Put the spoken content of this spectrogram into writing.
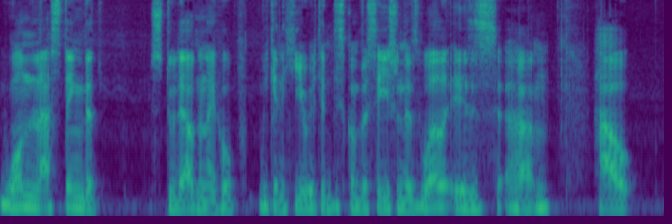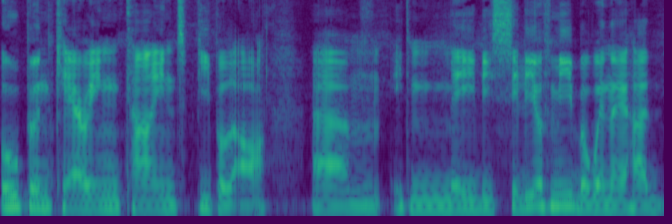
one last thing that stood out, and I hope we can hear it in this conversation as well, is um, how open, caring, kind people are. Um, it may be silly of me, but when I had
